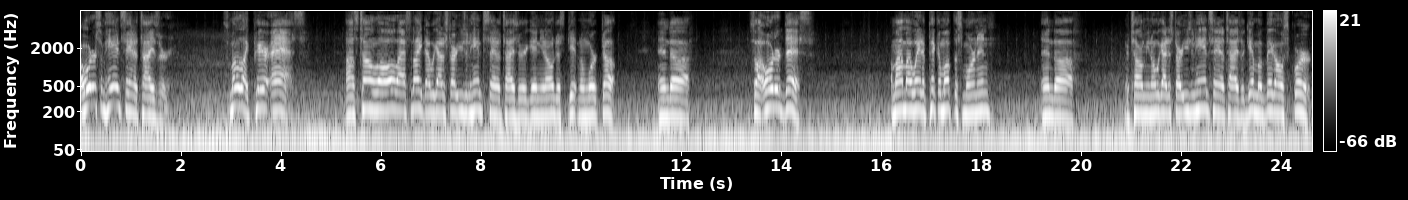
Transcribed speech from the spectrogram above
I ordered some hand sanitizer. Smell like pear ass. I was telling Lo last night that we gotta start using hand sanitizer again, you know, just getting them worked up. And uh, so I ordered this. I'm on my way to pick them up this morning. And uh, them, you know, we got to start using hand sanitizer. Give them a big old squirt.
